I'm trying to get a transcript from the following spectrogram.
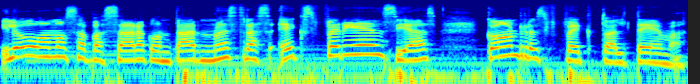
y luego vamos a pasar a contar nuestras experiencias con respecto al tema.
